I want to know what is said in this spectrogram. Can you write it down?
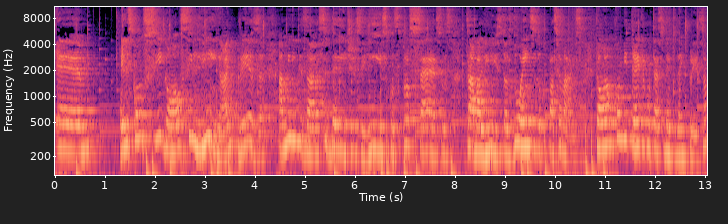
é, eles consigam auxiliar a empresa a minimizar acidentes, riscos, processos trabalhistas, doenças ocupacionais. Então é um comitê que acontece dentro da empresa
